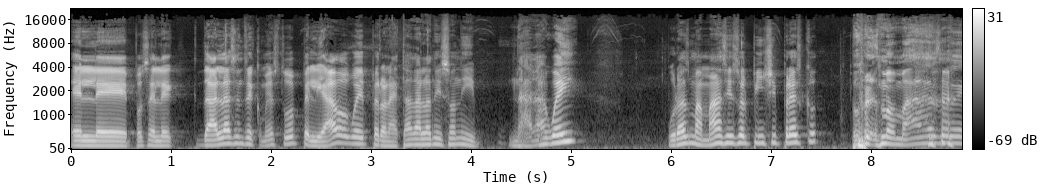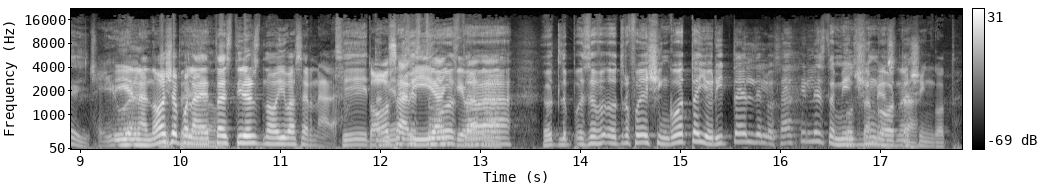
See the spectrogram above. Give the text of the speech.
El, eh, pues el de Dallas, entre comillas, estuvo peleado, güey, pero la neta Dallas no hizo ni nada, güey. Puras mamás hizo el pinche Prescott. Puras mamadas, güey. Sí, y en la noche, pues la neta Steelers no iba a hacer nada. Sí, Todos sabían estuvo, que iban a... estaba- Ese otro fue de Chingota y ahorita el de Los Ángeles también pues, también es Chingota. una chingota.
